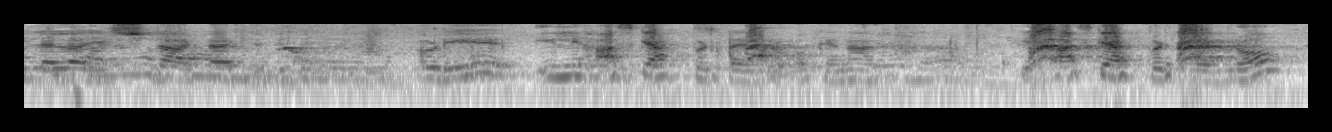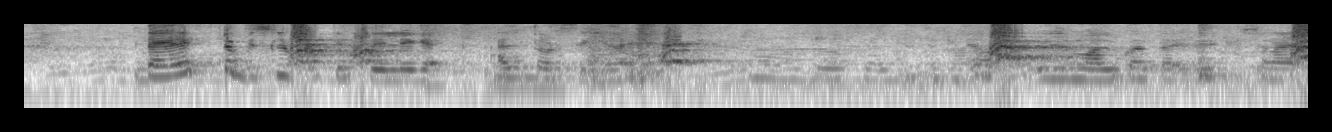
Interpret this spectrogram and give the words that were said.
ಇಲ್ಲೆಲ್ಲ ಎಷ್ಟು ಆಟ ಆಡ್ತಿದ್ವಿ ನೋಡಿ, ಇಲ್ಲಿ ಹಾಸಿಗೆ ಹಾಕ್ಬಿಡ್ತಾ ಇದ್ರು, ಓಕೆನಾ? ಇಲ್ಲಿ ಹಾಸಿಗೆ ಹಾಕ್ಬಿಡ್ತಾ ಇದ್ರು. ಡೈರೆಕ್ಟ್ ಬಿಸಿಲು ಬರ್ತಿತ್ತು ಇಲ್ಲಿಗೆ. ಅಲ್ಲಿ ತೋರಿಸಿಲ್ಲ ಇಲ್ಲಿ ಮಲ್ಕೋತಾ ಇದ್ವಿ. ಆಮೇಲೆ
